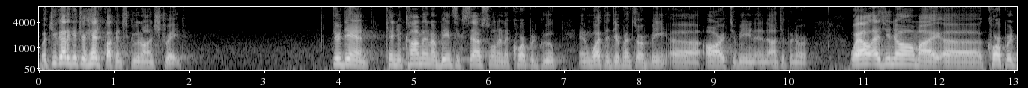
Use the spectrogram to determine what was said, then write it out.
But you got to get your head fucking screwed on straight. Dear Dan, can you comment on being successful in a corporate group and what the difference are, be, uh, are to being an entrepreneur? Well, as you know, my uh, corporate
